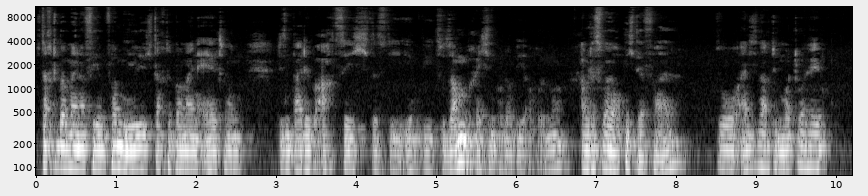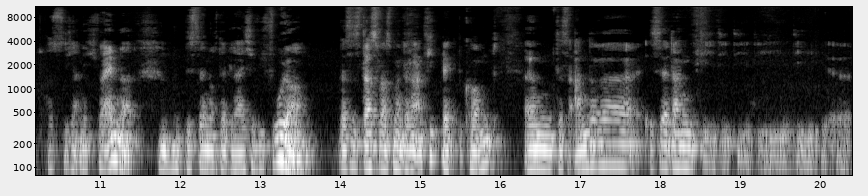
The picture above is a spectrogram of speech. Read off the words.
Ich dachte bei meiner Familie, ich dachte bei meinen Eltern, die sind beide über 80, dass die irgendwie zusammenbrechen oder wie auch immer. Aber das war überhaupt nicht der Fall. So eigentlich nach dem Motto, hey, hast dich ja nicht verändert. Du bist ja noch der gleiche wie früher. Das ist das, was man dann an Feedback bekommt. Ähm, das andere ist ja dann die, die, die, die, die äh,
